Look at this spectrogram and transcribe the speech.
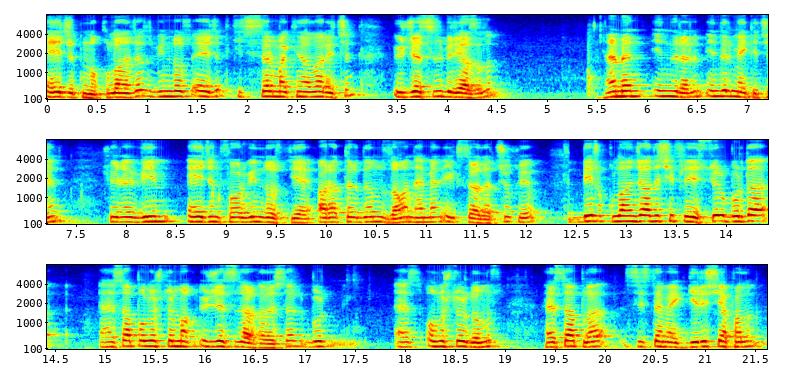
Agent'ını kullanacağız. Windows Agent kişisel makineler için ücretsiz bir yazılım. Hemen indirelim. İndirmek için şöyle Vim Agent for Windows diye aratırdığımız zaman hemen ilk sırada çıkıyor. Bir kullanıcı adı şifre istiyor. Burada hesap oluşturmak ücretsiz arkadaşlar. Bu oluşturduğumuz hesapla sisteme giriş yapalım.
